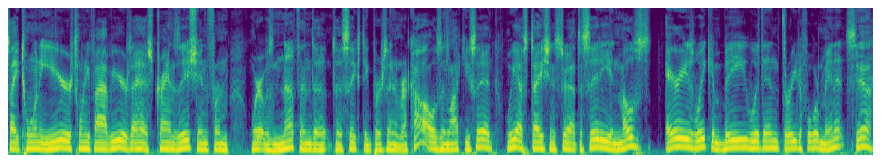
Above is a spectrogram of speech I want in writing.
say 20 years, 25 years, that has transitioned from where it was nothing to, to 60% of our calls. And like you said, we have stations throughout the city, and most areas we can be within three to four minutes. Yeah.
